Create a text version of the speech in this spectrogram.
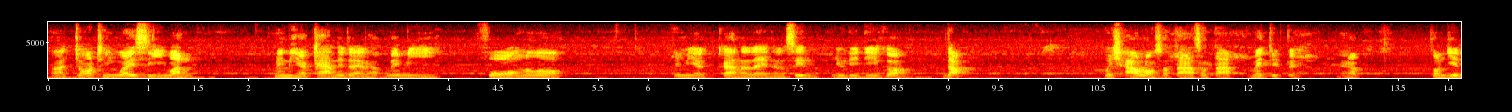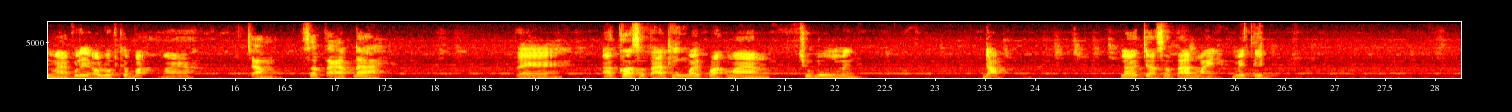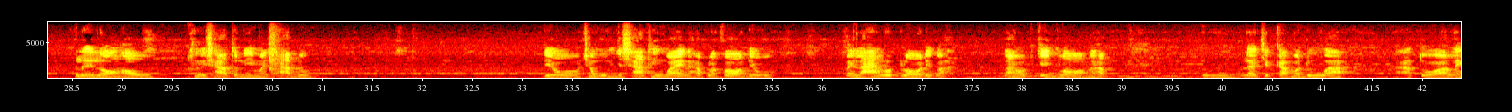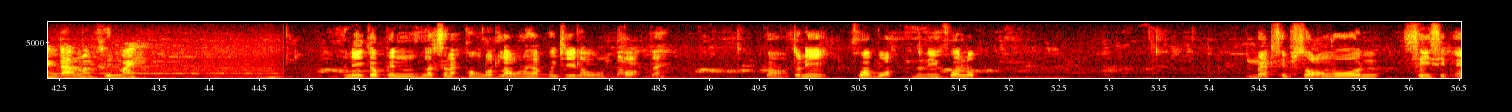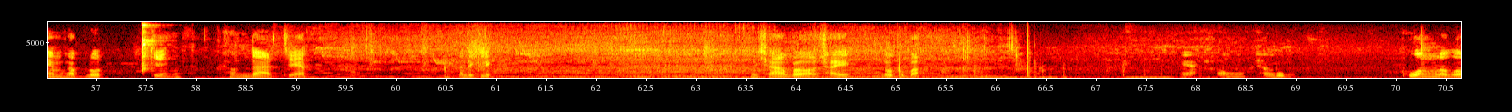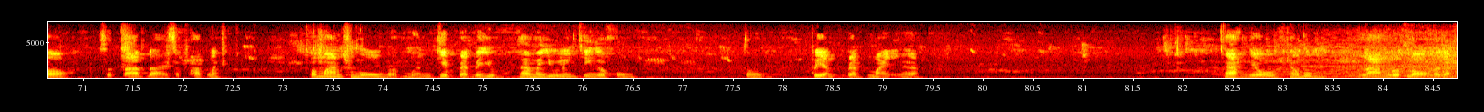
อจอดทิ้งไว้สี่วัน ไม่มีอาการใดๆนะครับ ไม่มี ฟ้องแล้วก็ไม่มีอาการอะไรทั้งสิ้น อยู่ดีๆ ก็ดับ เมื่อเช้าลองสตาร์ทสตาร์ทไม่ติดเลยนะครับ ตอนเย็นมาก็เลยเอารถกระบะมาจัมสตาร์ทได้ แต่ก็สตาร์ททิ้งไว้ประมาณชั่วโมงหนึ่งดับ แล้วจะสตาร์ทใหม่ไม่ติด ก็เลยลองเอาเครื่องชาร์จตัวนี้มาชาร์จดู เดี๋ยวช่างบุ๋มจะชาร์จทิ้งไว้นะครับ แล้วก็เดี๋ยวไปล้างรถรอดีกว่า ล้างรถเก่งรอนะครับ ดูแล้วจะกลับมาดูว่าตัวแรงดันมันขึ้นไหม อันนี้ก็เป็นลักษณะของรถเรานะครับ เมื่อกี้เราถอดไป ก็ตัวนี้ขั้วบวก ตัวนี้ขั้วลบ แบต 12 โวลต์ 40 แอมป์ครับ รถเก๋ง Honda Jazz อันเล็กๆ มื่อเช้าก็ใช้รถกระบะเนี่ยของช่างบุ๋มพ่วงแล้วก็สตาร์ทได้สักพักหนึงประมาณชั่วโมงก็เหมือนเก็บแบตไม่อยู่ ถ้าไม่อยู่จริง ๆ ก็คง ต้องเปลี่ยนแบตใหม่นะครับอะเดี๋ยวช่างบุ๋มล้างรถรอแล้วกัน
